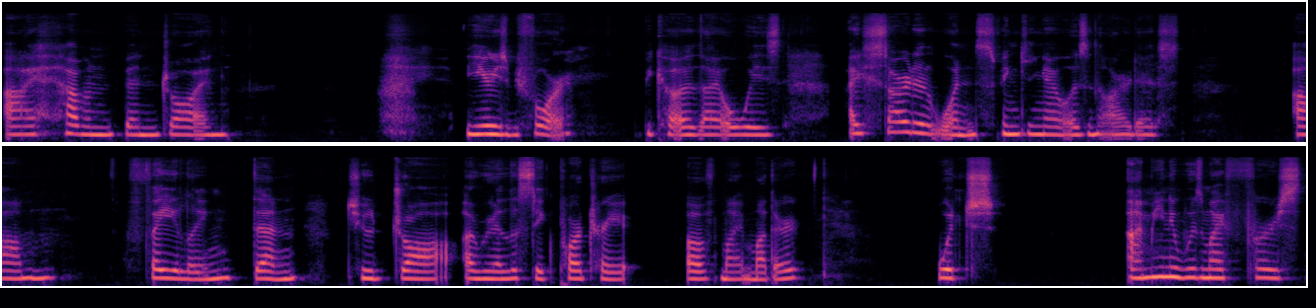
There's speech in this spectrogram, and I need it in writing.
I haven't been drawing years before because I always I started once thinking I was an artist, um, failing then to draw a realistic portrait of my mother, which I mean, it was my first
